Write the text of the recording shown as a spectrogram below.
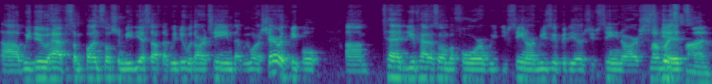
uh, we do have some fun social media stuff that we do with our team that we want to share with people. Um, Ted, you've had us on before. We, you've seen our music videos. You've seen our so skits. much fun.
